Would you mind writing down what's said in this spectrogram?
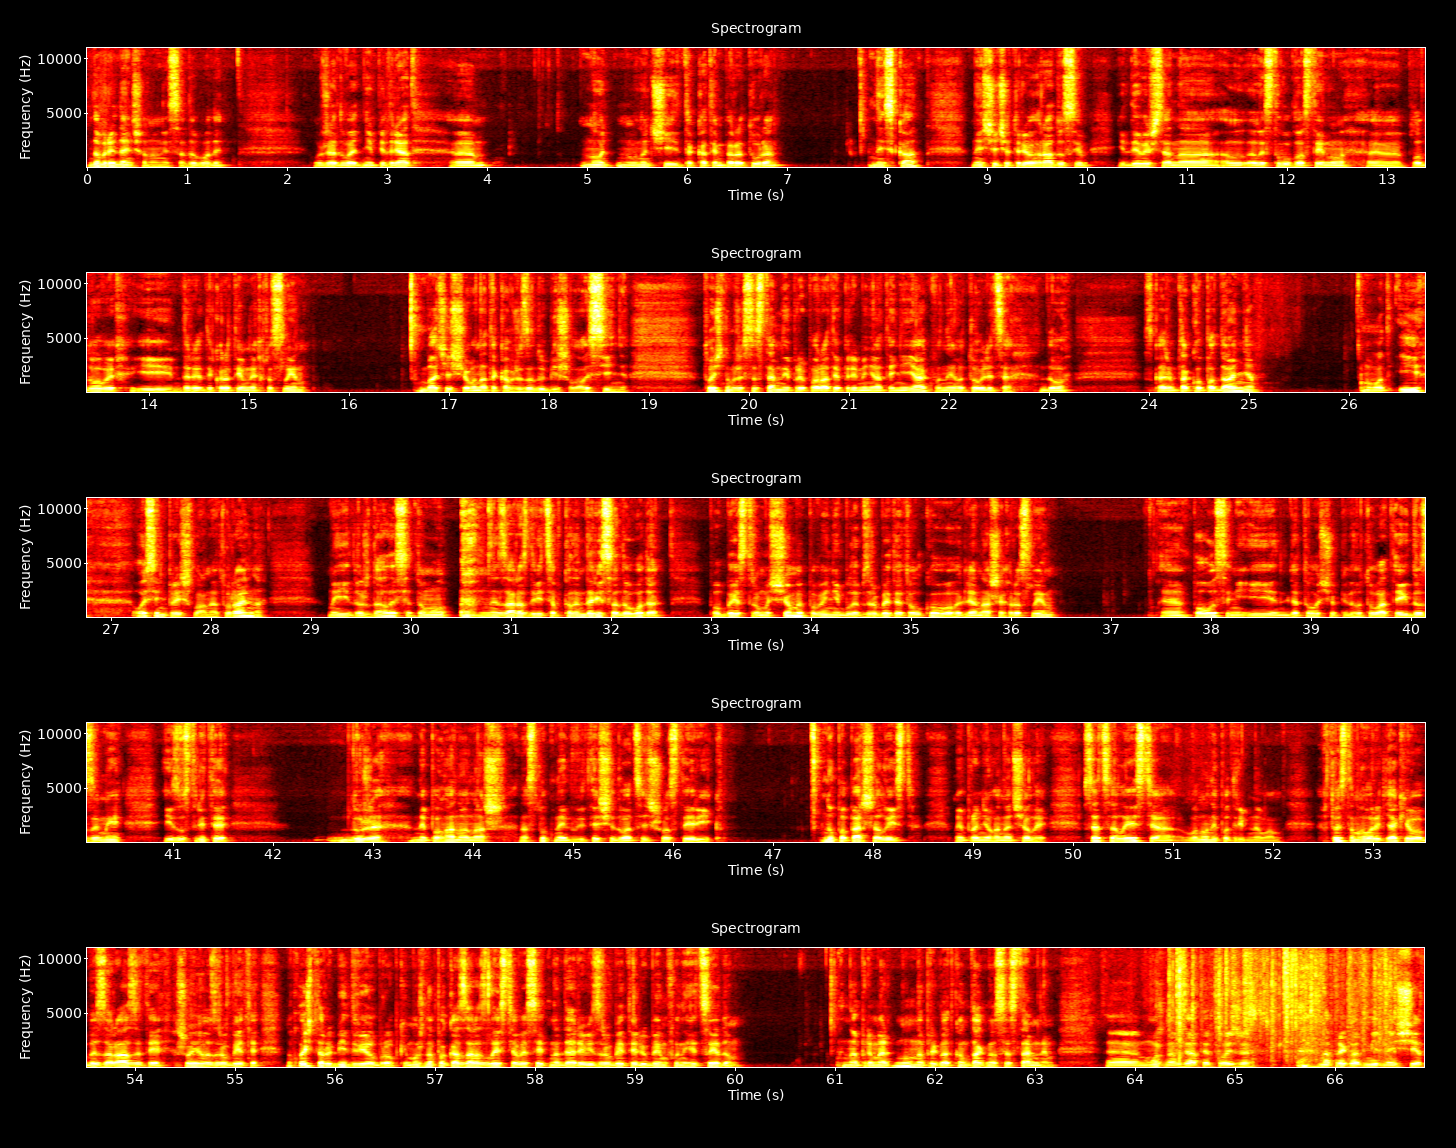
Добрий день, шановні садоводи. Уже два дні підряд. е, Вночі така температура низька, нижче 4 градусів, і дивишся на листову пластину е, плодових і декоративних рослин. Бачиш, що вона така вже задубішала, осіння. Точно вже системні препарати приміняти ніяк, вони готовляться до, скажімо так, опадання. От, і осінь прийшла натуральна. Ми її дождалися, тому зараз дивіться в календарі садовода по-бистрому, що ми повинні були б зробити толкового для наших рослин е, по осені і для того, щоб підготувати їх до зими і зустріти дуже непогано наш наступний 2026 рік. Ну, по-перше, листя. Ми про нього почали. Все це листя, воно не потрібне вам. Хтось там говорить, як його обеззаразити, що його зробити. Ну, хочете, робіть дві обробки. Можна, поки зараз листя висить на дереві, зробити любим фунгіцидом, наприклад, ну, наприклад, контактно-системним. Е, можна взяти той же, наприклад, мідний щит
